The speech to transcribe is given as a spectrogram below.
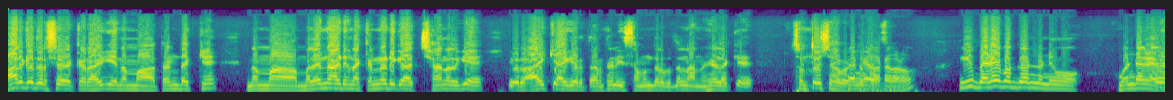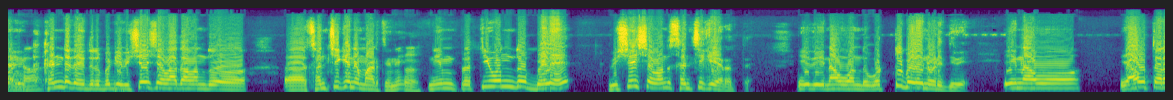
ಮಾರ್ಗದರ್ಶಕರಾಗಿ ನಮ್ಮ ತಂಡಕ್ಕೆ, ನಮ್ಮ ಮಲೆನಾಡಿನ ಕನ್ನಡಿಗ ಚಾನಲ್ಗೆ ಇವರು ಆಯ್ಕೆ ಆಗಿರ್ತಾರೆ ಅಂತ ಹೇಳಿ ಈ ಸಂದರ್ಭದಲ್ಲಿ ನಾನು ಹೇಳಕ್ಕೆ ಸಂತೋಷ. ಧನ್ಯವಾದಗಳು. ಈ ಬೆಳೆ ಬಗ್ಗೆ ಒಂದು ನೀವು ಮಂಡಗಳ ಖಂಡಿತ ಇದ್ರ ಬಗ್ಗೆ ವಿಶೇಷವಾದ ಒಂದು ಸಂಚಿಕೆನೆ ಮಾಡ್ತೀನಿ. ನಿಮ್ ಪ್ರತಿಯೊಂದು ಬೆಳೆ ವಿಶೇಷ ಒಂದು ಸಂಚಿಕೆ ಇರುತ್ತೆ. ಇದು ನಾವು ಒಂದು ಒಟ್ಟು ಬೆಳೆ ನೋಡಿದ್ದೀವಿ. ಈಗ ನಾವು ಯಾವ ತರ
